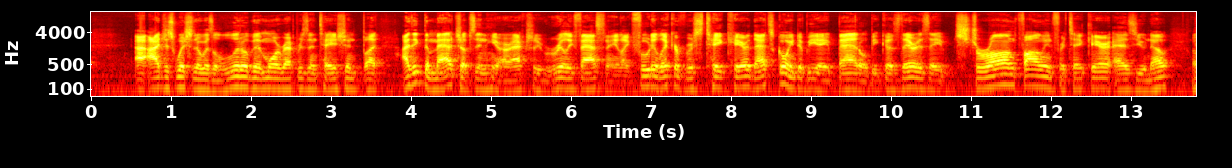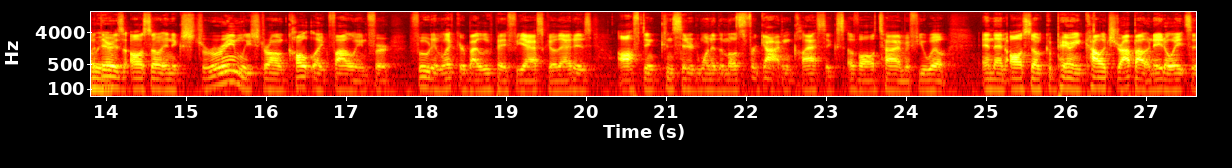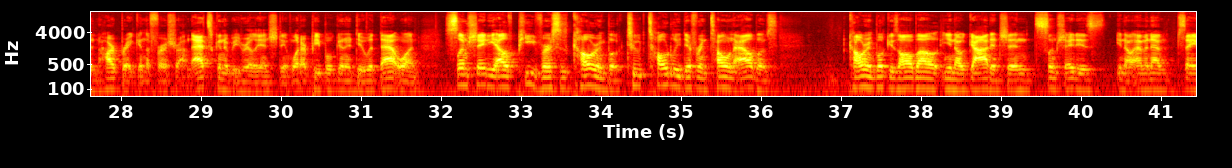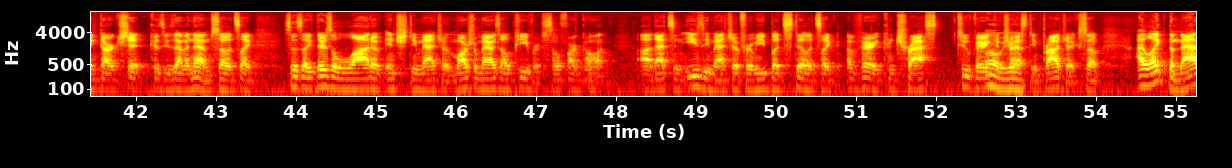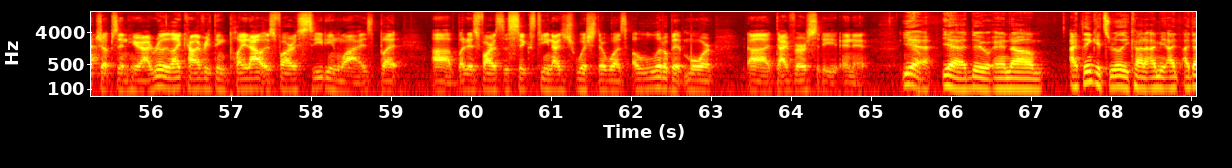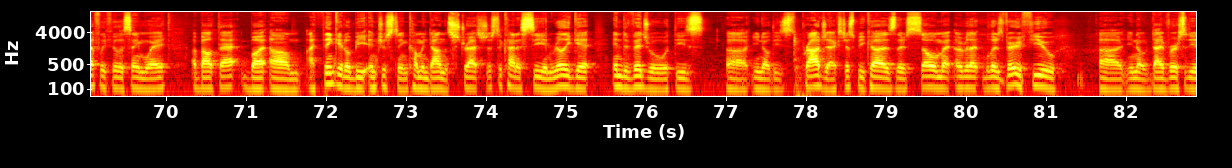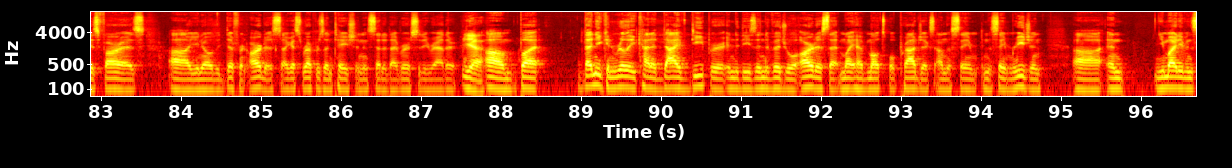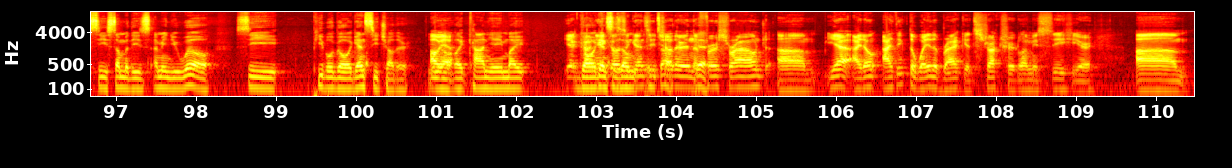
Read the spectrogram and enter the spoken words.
I, I just wish there was a little bit more representation, but I think the matchups in here are actually really fascinating. Like Food and Liquor versus Take Care, that's going to be a battle because there is a strong following for Take Care, as you know, oh, but Oh, yeah. there is also an extremely strong cult-like following for Food and Liquor by Lupe Fiasco. That is often considered one of the most forgotten classics of all time, if you will. And then also comparing College Dropout and 808s and Heartbreak in the first round. That's going to be really interesting. What are people going to do with that one? Slim Shady LP versus Coloring Book, two totally different tone albums. Coloring Book is all about you know God and shit, and Slim Shady is you know Eminem saying dark shit because he's Eminem. So it's like, so it's like there's a lot of interesting matchup. Marshall Mathers LP versus So Far Gone. Uh, that's an easy matchup for me, but still, it's like a very contrast, two very Oh, yeah. contrasting projects. So I like the matchups in here. I really like how everything played out as far as seeding wise, but uh, but as far as the 16, I just wish there was a little bit more uh, diversity in it. Yeah, yeah, I do, and um, I think it's really kind of. I mean, I, I definitely feel the same way. about that, but um, I think it'll be interesting coming down the stretch just to kind of see and really get individual with these, uh, you know, these projects. Just because there's so many, well, there's very few, uh, you know, diversity as far as uh, you know the different artists. I guess representation instead of diversity rather. Yeah. Um, but then you can really kind of dive deeper into these individual artists that might have multiple projects on the same in the same region, uh, and you might even see some of these. I mean, you will see people go against each other. You Oh, know, yeah. like Kanye might Yeah, go Kanye against goes own against each other in the Yeah. first round. Um, yeah, I don't. I think the way the bracket's structured. Let me see here. Um,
